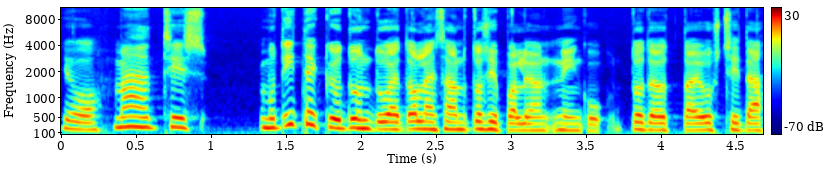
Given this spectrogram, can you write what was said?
Joo, mä siis, mutta itse kyllä tuntuu, että olen saanut tosi paljon niin kuin, toteuttaa just sitä,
